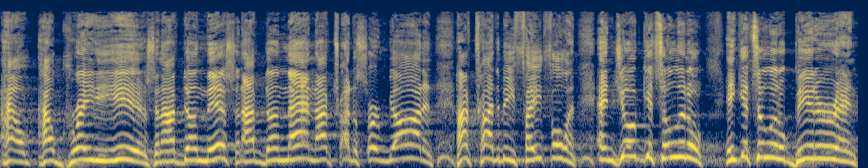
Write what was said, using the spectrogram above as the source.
how, how great he is, and I've done this, and I've done that, and I've tried to serve God, and I've tried to be faithful. And, and Job gets a little, he gets a little bitter, and,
